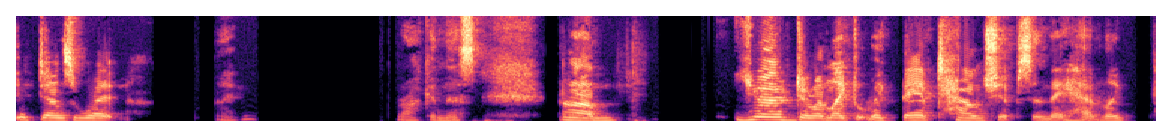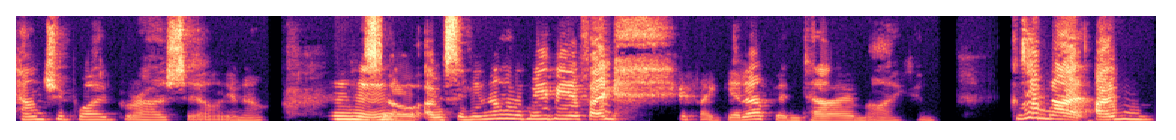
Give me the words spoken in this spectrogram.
it does what I'm rocking this. Um you're doing like like they have townships and they have like township wide garage sale, you know. Mhm. So I was thinking, oh, maybe if I if I get up in time, I can, because I'm not, I'm,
